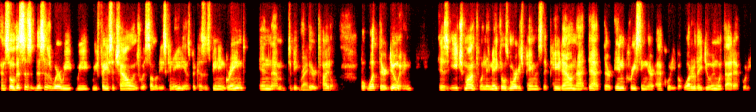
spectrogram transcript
And so this is this is where we we we face a challenge with some of these Canadians because it's been ingrained in them to be clear right. title. But what they're doing is each month when they make those mortgage payments, they pay down that debt, they're increasing their equity. But what are they doing with that equity?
